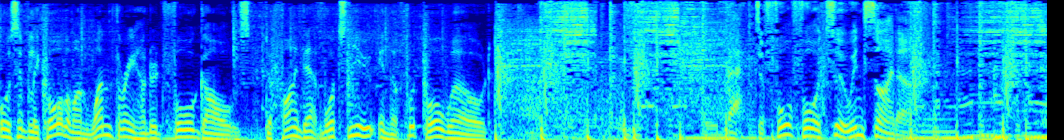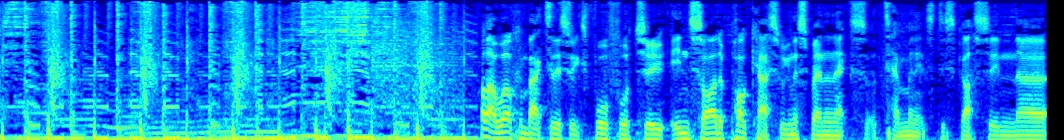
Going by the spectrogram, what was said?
Or simply call them on 1300 4 goals to find out what's new in the football world. Back to 442 Insider. Hello, welcome back to this week's 442 Insider Podcast. We're going to spend the next 10 minutes discussing uh,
